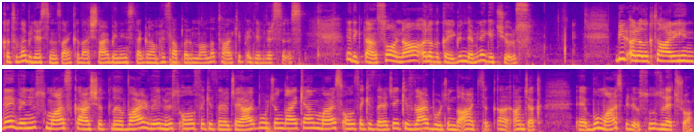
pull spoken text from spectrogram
katılabilirsiniz arkadaşlar. Beni Instagram hesaplarımdan da takip edebilirsiniz. Dedikten sonra Aralık ayı gündemine geçiyoruz. 1 Aralık tarihinde Venüs Mars karşıtlığı var. Venüs 18 derece yay burcundayken Mars 18 derece ikizler burcunda artık ancak e, bu Mars biliyorsunuz retro.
